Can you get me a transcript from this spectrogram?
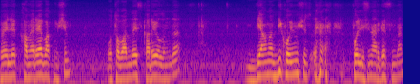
böyle kameraya bakmışım. Otobandayız karayolunda. Bir ama bir koymuşuz polisin arkasından.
